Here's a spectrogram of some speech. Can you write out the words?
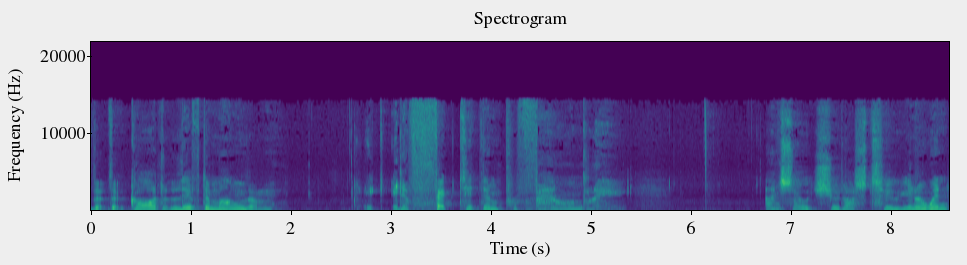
that, that God lived among them, it, it affected them profoundly. And so it should us too. You know, when,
